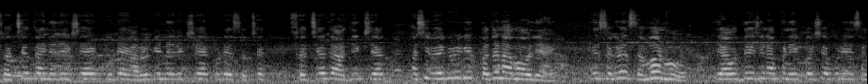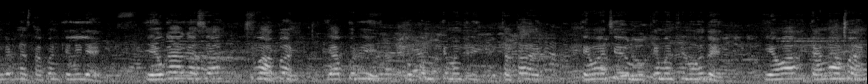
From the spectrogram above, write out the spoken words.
स्वच्छता निरीक्षक कुठे आरोग्य निरीक्षक कुठे स्वच्छ स्वच्छता अधीक्षक अशी वेगवेगळी पदनामावली आहे हे सगळं समान हो या उद्देशाने आपण एक वर्षापूर्वी संघटना स्थापन केलेली आहे. योगायोग असा किंवा आपण यापूर्वी उपमुख्यमंत्री तथा तेव्हाचे मुख्यमंत्री महोदय तेव्हा त्यांना आपण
